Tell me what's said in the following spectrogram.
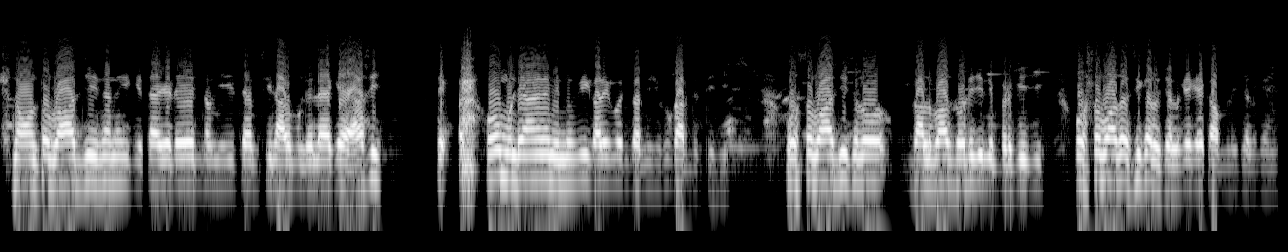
ਛਡਾਉਣ ਤੋਂ ਬਾਅਦ ਜੀ ਇਹਨਾਂ ਨੇ ਕੀ ਕੀਤਾ, ਜਿਹੜੇ ਨਵਨੀਤ ਐਮਸੀ ਨਾਲ ਮੁੰਡੇ ਲੈ ਕੇ ਆਇਆ ਸੀ, ਤੇ ਉਹ ਮੁੰਡਿਆਂ ਨੇ ਮੈਨੂੰ ਵੀ ਗਾਲੀ ਗਲੋਚ ਕਰਨੀ ਸ਼ੁਰੂ ਕਰ ਦਿੱਤੀ ਜੀ। ਉਸ ਤੋਂ ਬਾਅਦ ਜੀ ਚਲੋ ਗੱਲਬਾਤ ਥੋੜੀ ਜਿਹੀ ਨਿਬੜ ਗਈ ਜੀ। ਉਸ ਤੋਂ ਬਾਅਦ ਅਸੀਂ ਘਰੋਂ ਚੱਲ ਗਏ ਕਿ ਕੰਮ ਲਈ ਚੱਲ ਗਏ ਜੀ।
